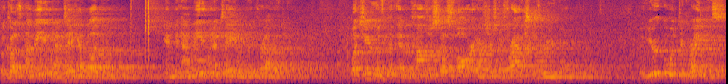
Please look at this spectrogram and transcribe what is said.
Because I mean it when I tell you I love you. And I mean it when I tell you I'm really proud of you. What you have, have accomplished thus far is just a fraction of where you're going. But you're going to greatness.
